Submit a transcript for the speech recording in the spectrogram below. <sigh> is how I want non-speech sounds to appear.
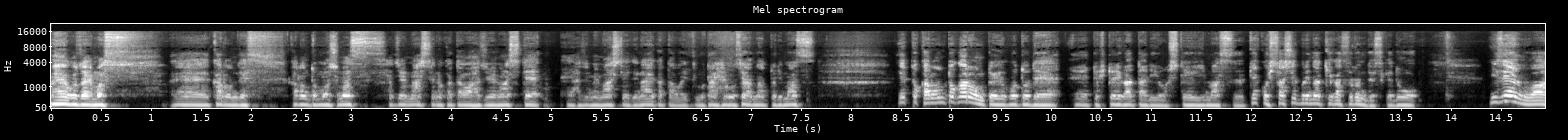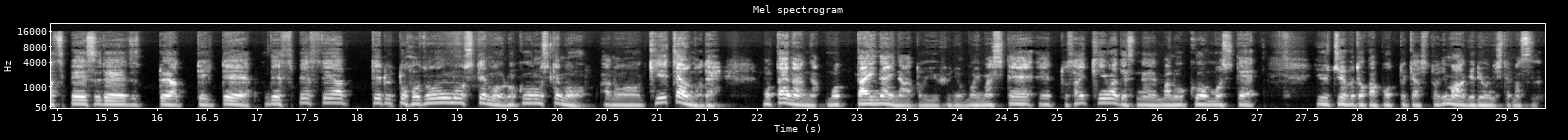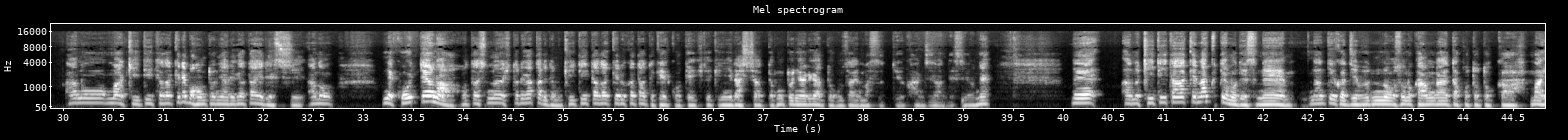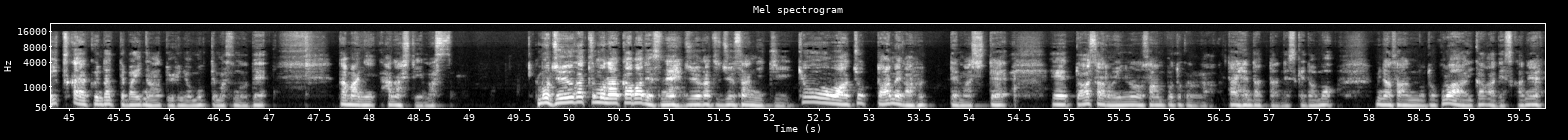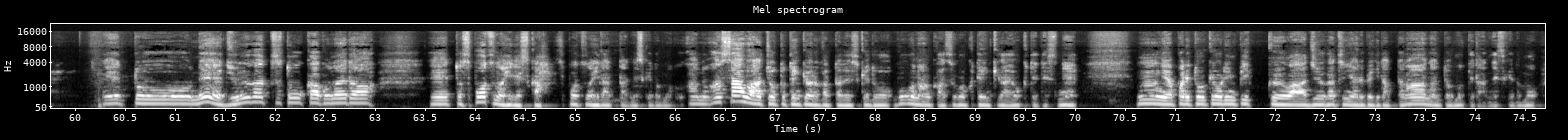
おはようございます。えーカロンです。カロンと申します。はじめましての方ははじめまして、はじめましてでない方はいつも大変お世話になっております。えっと、カロンとカロンということで、えっと、一人語りをしています。結構久しぶりな気がするんですけど、以前はスペースでずっとやっていて、で、スペースでやってると保存もしても、録音しても、あの、消えちゃうので、もったいないな、もったいないなというふうに思いまして、えっと、最近はですね、まあ、録音もして、YouTube とか Podcast にも上げるようにしてます。あの、まあ、聞いていただければ本当にありがたいですし、あの、ね、こういったような私の一人語りでも聞いていただける方って結構定期的にいらっしゃって、本当にありがとうございますっていう感じなんですよね。で、あの、聞いていただけなくてもですね、なんていうか自分のその考えたこととか、まあ、いつか役に立ってばいいなというふうに思ってますので、たまに話しています。もう10月も半ばですね。10月13日。今日はちょっと雨が降ってまして、えっと、朝の犬の散歩とかが大変だったんですけども、皆さんのところはいかがですかね。えっと、ね、10月10日、この間、えっと、スポーツの日ですか。スポーツの日だったんですけども、あの、朝はちょっと天気悪かったですけど、午後なんかすごく天気が良くてですね、うん、やっぱり東京オリンピックは10月にやるべきだったなぁなんて思ってたんですけども、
